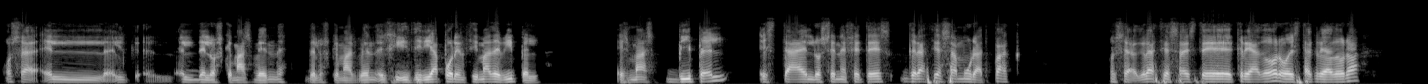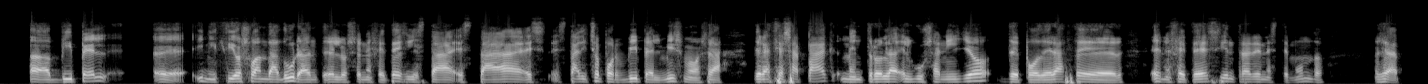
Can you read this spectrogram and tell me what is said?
o sea, el, de los que más vende, de los que más vende, y diría por encima de Beeple. Es más, Beeple está en los NFTs gracias a Murat Pak. O sea, gracias a este creador o esta creadora, uh, eh, inició su andadura entre los NFTs y está, está, está dicho por Beeple mismo. O sea, gracias a Pac me entró el gusanillo de poder hacer NFTs y entrar en este mundo. O sea,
